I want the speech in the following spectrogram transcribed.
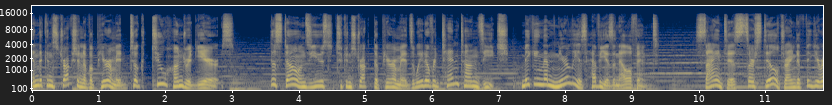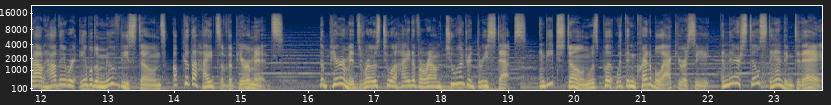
and the construction of a pyramid took 200 years. The stones used to construct the pyramids weighed over 10 tons each, making them nearly as heavy as an elephant. Scientists are still trying to figure out how they were able to move these stones up to the heights of the pyramids. The pyramids rose to a height of around 203 steps, and each stone was put with incredible accuracy, and they are still standing today.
